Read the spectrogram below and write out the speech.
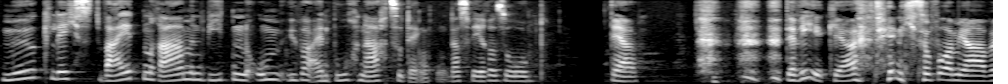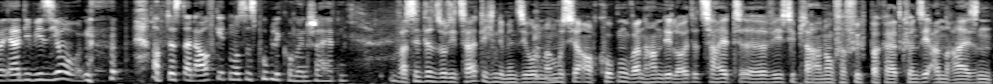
möglichst weiten Rahmen bieten, um über ein Buch nachzudenken. Das wäre so der der Weg, ja, den ich so vor mir habe, ja, die Vision. Ob das dann aufgeht, muss das Publikum entscheiden. Was sind denn so die zeitlichen Dimensionen? Man muss ja auch gucken, wann haben die Leute Zeit, äh, wie ist die Planung, Verfügbarkeit, können sie anreisen,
